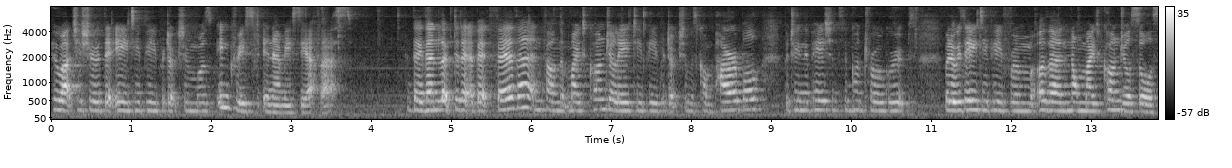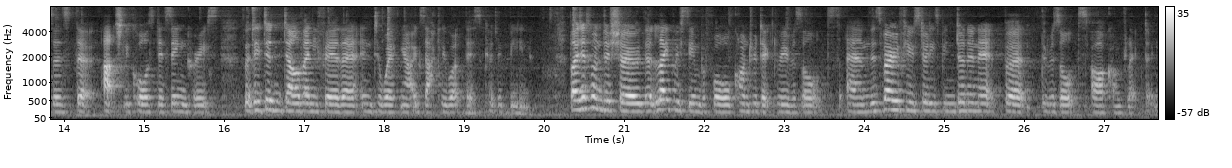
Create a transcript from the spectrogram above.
who actually showed that ATP production was increased in ME/CFS. They then looked at it a bit further and found that mitochondrial ATP production was comparable between the patients and control groups, but it was ATP from other non-mitochondrial sources that actually caused this increase. But they didn't delve any further into working out exactly what this could have been. But I just wanted to show that, like we've seen before, contradictory results. Um, there's very few studies being done in it, but the results are conflicting.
